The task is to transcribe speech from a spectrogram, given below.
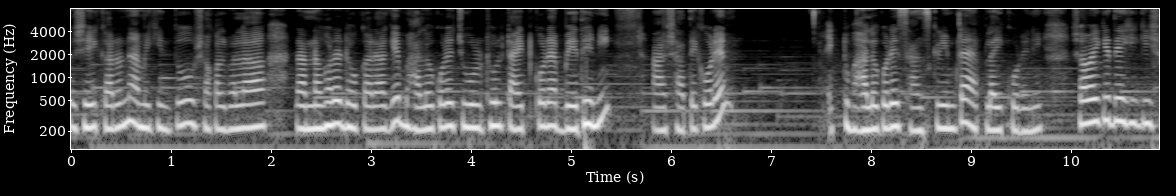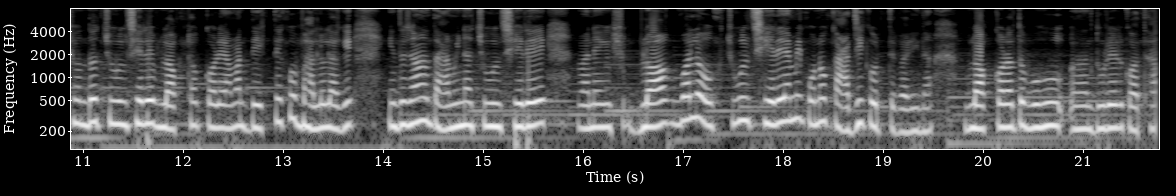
তো সেই কারণে আমি কিন্তু সকালবেলা রান্নাঘরে ঢোকার আগে ভালো করে চুল টুল টাইট করে বেঁধে নিই। আর সাথে করে একটু ভালো করে সানস্ক্রিনটা অ্যাপ্লাই করে নিই। সবাইকে দেখি কি সুন্দর চুল ছেড়ে ব্লগ ঠক করে, আমার দেখতে খুব ভালো লাগে। কিন্তু জানো তো, আমি না চুল ছেড়ে মানে ব্লগ বলো, চুল ছেড়ে আমি কোনো কাজই করতে পারি না। ব্লগ করা তো বহু দূরের কথা।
